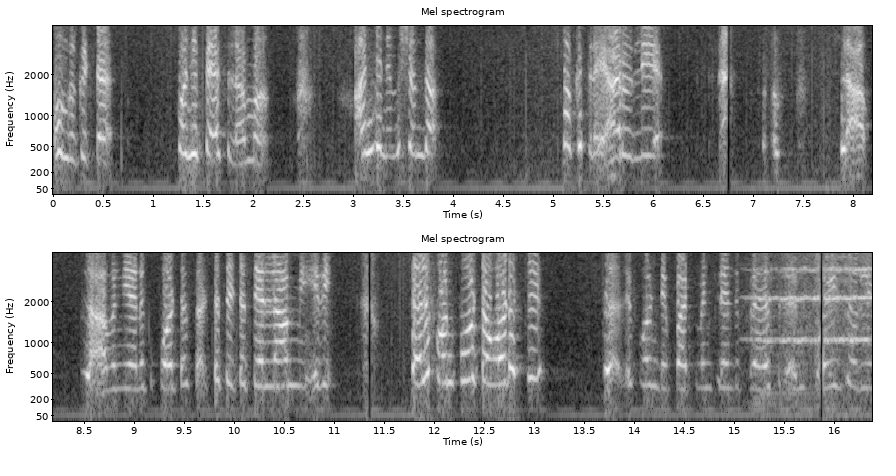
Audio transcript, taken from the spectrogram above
உங்ககிட்ட கொஞ்சம் பேசலாமா? அஞ்சு நிமிஷம் தான் பக்கத்துல யாரும் இல்லையே. லா- லாவண்யா எனக்கு போட்ட சட்ட திட்டத்தை எல்லாம் மீறி டெலிபோன் போட்ட உடைச்சு டெலிபோன் டிபார்ட்மெண்ட்ல இருந்து பேசுறேன்னு போய் சொல்லி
